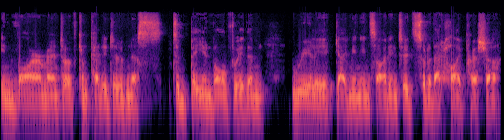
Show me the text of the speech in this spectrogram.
environment of competitiveness to be involved with and really it gave me an insight into sort of that high pressure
